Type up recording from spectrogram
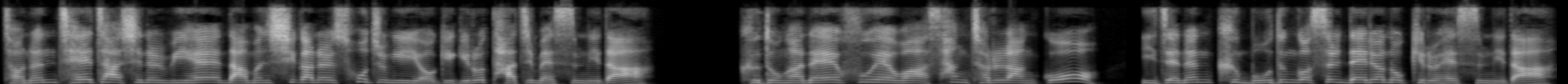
저는 제 자신을 위해 남은 시간을 소중히 여기기로 다짐했습니다. 그동안의 후회와 상처를 안고 이제는 그 모든 것을 내려놓기로 했습니다.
